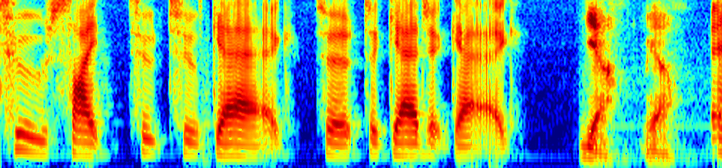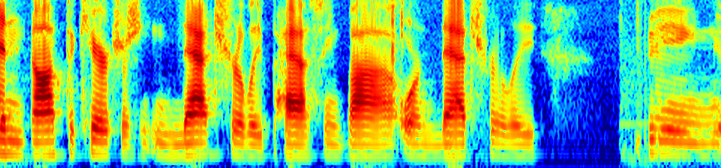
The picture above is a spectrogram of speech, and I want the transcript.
to sight to to gag to to gadget gag Yeah. Yeah. and not the characters naturally passing by or naturally being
